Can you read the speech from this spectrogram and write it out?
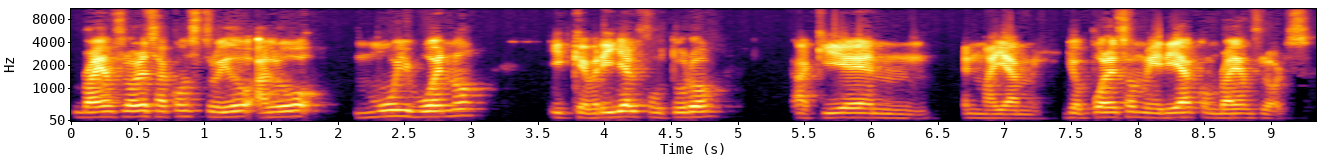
Brian Flores ha construido algo muy bueno y que brilla el futuro aquí en, Miami. Yo por eso me iría con Brian Flores.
